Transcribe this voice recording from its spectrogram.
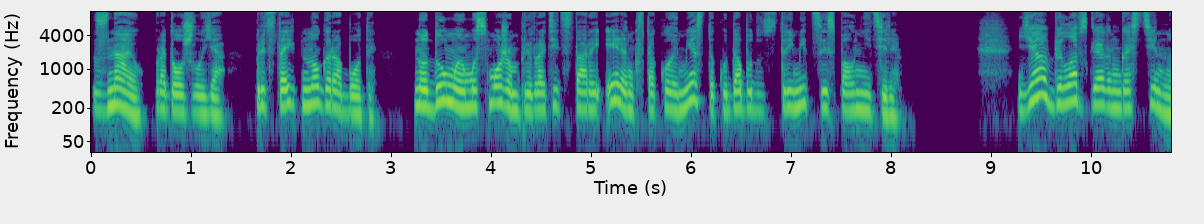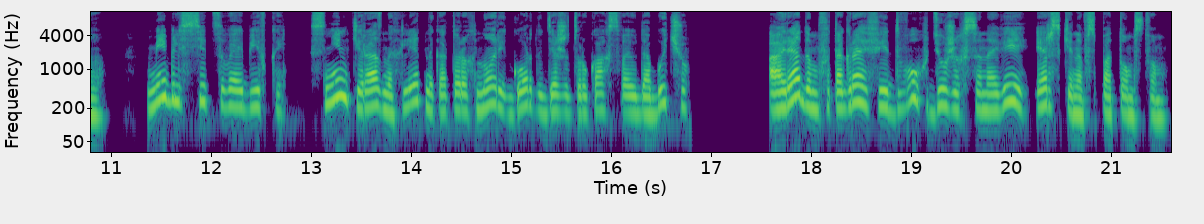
«Знаю», — продолжила я, — «предстоит много работы но, думаю, мы сможем превратить старый Эллинг в такое место, куда будут стремиться исполнители. Я обвела взглядом гостиную. Мебель с ситцевой обивкой, снимки разных лет, на которых Нори гордо держит в руках свою добычу, а рядом фотографии двух дюжих сыновей Эрскинов с потомством.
